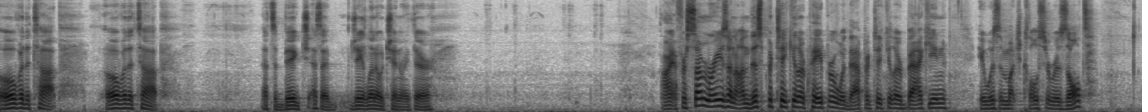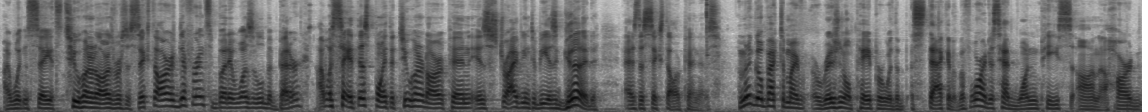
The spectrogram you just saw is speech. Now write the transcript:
over the top, over the top. That's a big, that's a Jay Leno chin right there. All right, for some reason on this particular paper with that particular backing, it was a much closer result. I wouldn't say it's $200 versus $6 difference, but it was a little bit better. I would say at this point, the $200 pen is striving to be as good as the $6 pen is. I'm gonna go back to my original paper with a stack of it. Before I just had one piece on a hard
